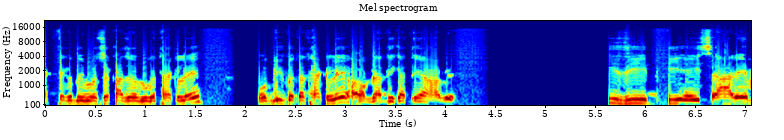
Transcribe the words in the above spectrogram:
এক থেকে দুই বছর কাজে অভিজ্ঞতা থাকলে অভিজ্ঞতা থাকলে অগ্রাধিকার দেওয়া হবে। ইজিডিএইচআরএম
